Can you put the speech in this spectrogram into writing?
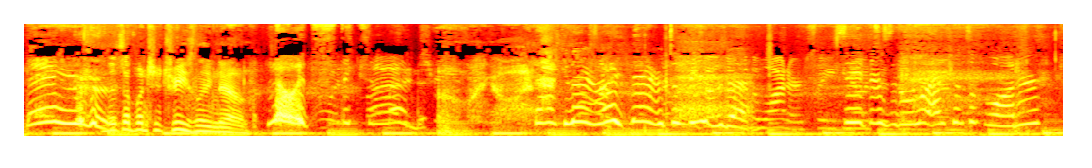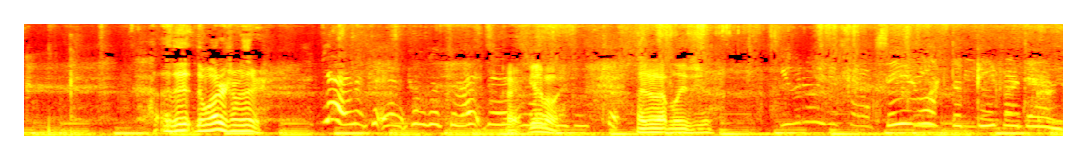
There. That's a bunch of trees laying down. No, it's sticks in mud. Oh my god. Back there, right there. It's a beaver The den. water, so you See, there's a little entrance of water. Uh, the, the water's over there. Yeah, and it, and it comes up to right there. Right, and get then him away. you can sit. I do not believe you. You literally just set up. See, look, the beaver den.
